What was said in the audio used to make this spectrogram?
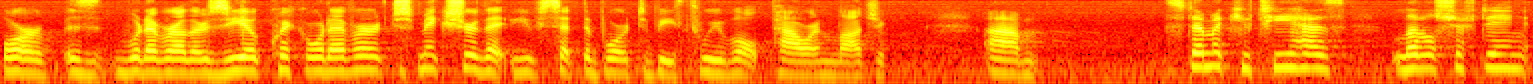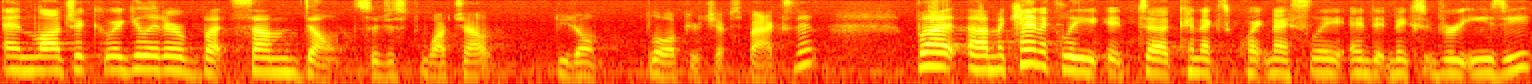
or whatever other Zeo Qwiic or whatever, just make sure that you've set the board to be 3 volt power and logic. Um, Stemma QT has level shifting and logic regulator, but some don't. So just watch out you don't blow up your chips by accident. But uh, mechanically, it uh, connects quite nicely and it makes it very easy.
